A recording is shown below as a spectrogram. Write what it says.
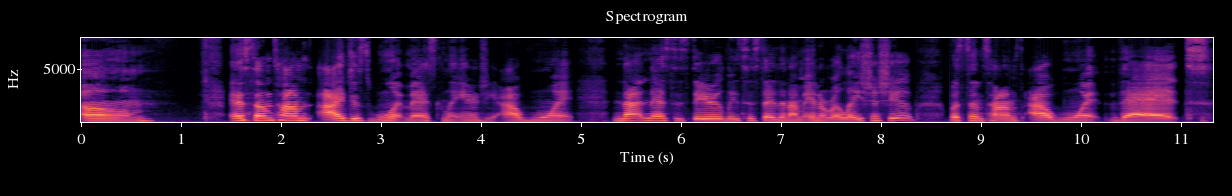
Um and sometimes I just want masculine energy. I want not necessarily to say that I'm in a relationship, but sometimes I want that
